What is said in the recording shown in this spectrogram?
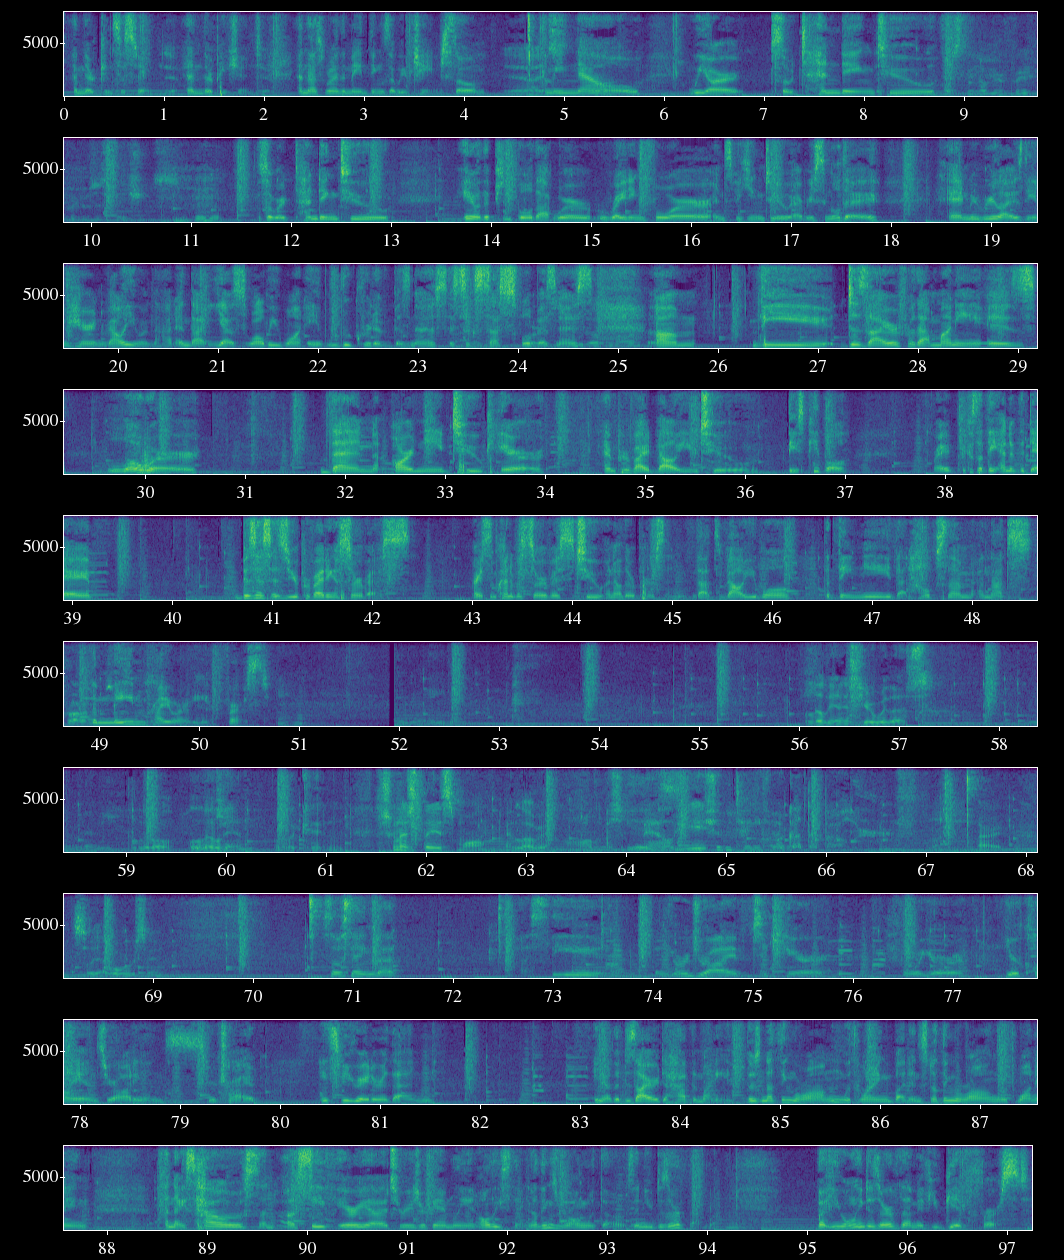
and they're consistent Yeah. and they're patient. Yeah. And that's one of the main things that we've changed. So Yeah. I mean, now we are so tending to, testing of your faith produces patience. Mm-hmm. so we're tending to, you know, the people that we're writing for and speaking to every single day. And we realize the inherent value in that. And that, yes, while we want a lucrative business, a successful business, Who doesn't want that? Um, the desire for that money is lower than our need to care and provide value to these people, right? Because at the end of the day, business is you're providing a service, right? Some kind of a service to another person that's valuable, that they need, that helps them, and that's Product. the main priority first. Mm-hmm. Lillian is here with us. The little Lillian, little kitten. She's gonna stay small. I love it. Oh, look at the belly. She Should be tiny for Look at the belly. All right. So yeah, what were we saying? So saying that yes, the your drive to care for your your clients, your audience, your tribe needs to be greater than you know the desire to have the money. There's nothing wrong with wanting abundance. Nothing wrong with wanting a nice house and a safe area to raise your family and all these things. Nothing's wrong with those, and you deserve them. But you only deserve them if you give first.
